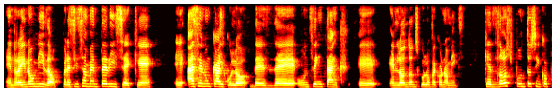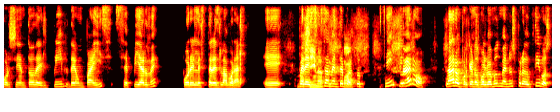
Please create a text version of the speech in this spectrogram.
en Reino Unido, precisamente dice que eh, hacen un cálculo desde un think tank eh, en London School of Economics, que 2.5% del PIB de un país se pierde por el estrés laboral. precisamente por esto. Sí, claro, claro, porque nos volvemos menos productivos.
